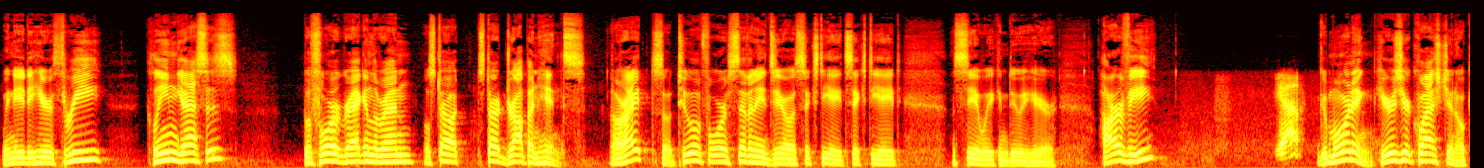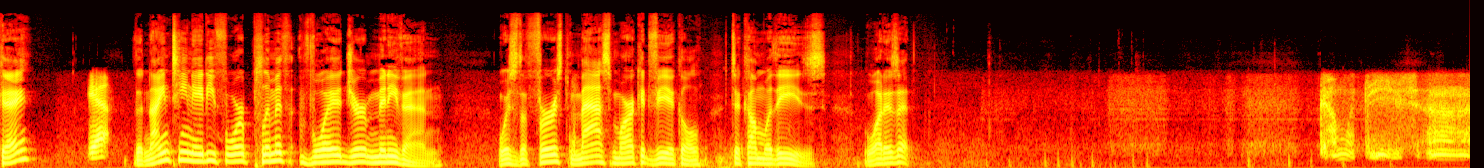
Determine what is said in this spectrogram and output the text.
We need to hear three clean guesses before Greg and Lauren will start, start dropping hints. All right? So 204 780 6868. Let's see what we can do here. Harvey, Yeah, good morning. Here's your question, okay? yeah. The 1984 Plymouth Voyager minivan was the first mass market vehicle to come with ease. What is it? Come with these. Uh,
